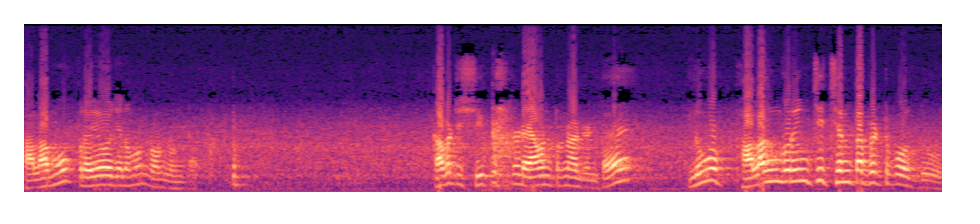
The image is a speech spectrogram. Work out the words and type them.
ఫలము ప్రయోజనము రెండు ఉంటాయి. కాబట్టి శ్రీకృష్ణుడు ఏమంటున్నాడంటే నువ్వు ఫలం గురించి చింత పెట్టుకోవద్దు.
